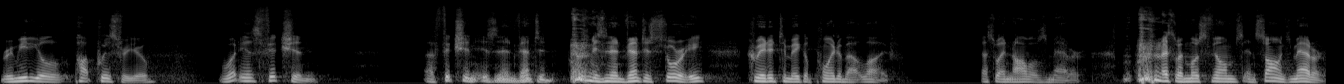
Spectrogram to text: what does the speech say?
remedial pop quiz for you. What is fiction? Uh, fiction is an invented is an invented story created to make a point about life. That's why novels matter. That's why most films and songs matter.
